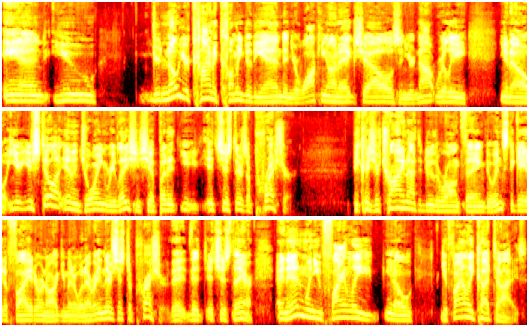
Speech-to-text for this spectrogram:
and you you know you're kind of coming to the end, and you're walking on eggshells, and you're not really you know, you're still an enjoying relationship, but it it's just there's a pressure because you're trying not to do the wrong thing, to instigate a fight or an argument or whatever, and there's just a pressure that, it's just there. And then when you finally, you know, you finally cut ties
